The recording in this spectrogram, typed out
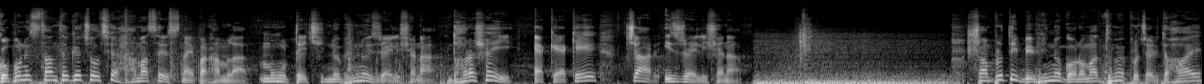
গোপন স্থান থেকে চলছে হামাসের স্নাইপার হামলা। মুহূর্তে ছিন্ন ভিন্ন ইসরায়েলি সেনা। ধরাশায়ী একে একে চার ইসরায়েলি সেনা। সম্প্রতি বিভিন্ন গণমাধ্যমে প্রচারিত হয়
